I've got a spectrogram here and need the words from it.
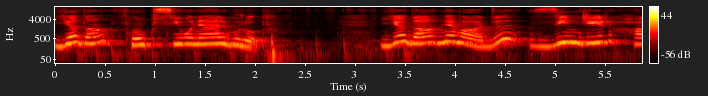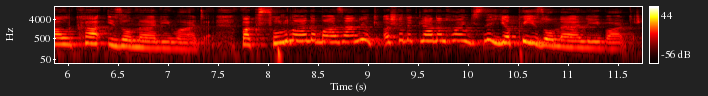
ya da fonksiyonel grup ya da ne vardı? Zincir halka izomerliği vardı. Bak sorularda bazen diyor ki aşağıdakilerden hangisinde yapı izomerliği vardır?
